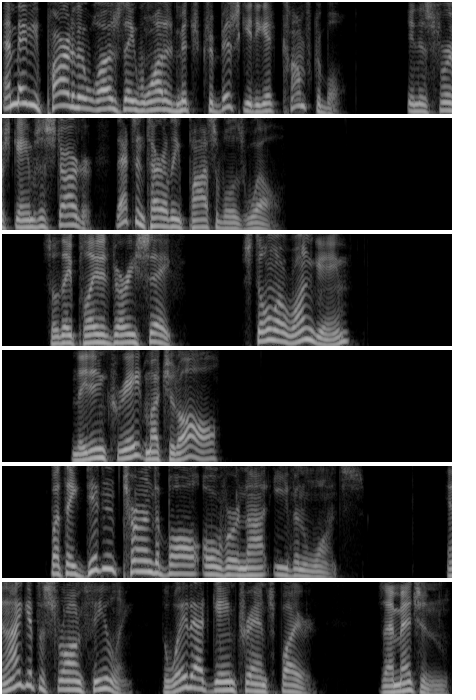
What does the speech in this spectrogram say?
And maybe part of it was they wanted Mitch Trubisky to get comfortable in his first game as a starter. That's entirely possible as well. So they played it very safe. Still no run game, they didn't create much at all. But they didn't turn the ball over, not even once. And I get the strong feeling the way that game transpired, as I mentioned,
